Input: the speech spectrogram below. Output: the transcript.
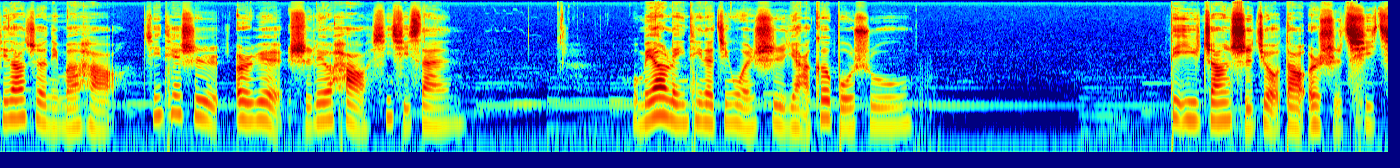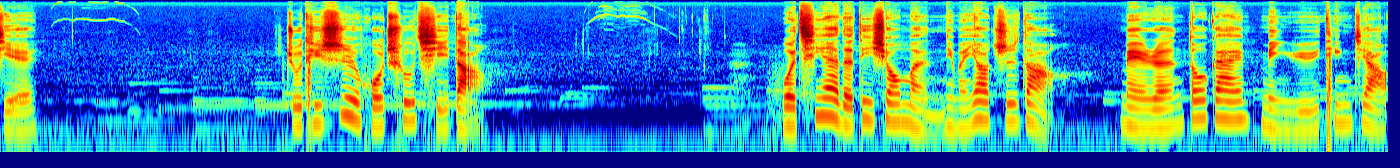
祈祷者，你们好。今天是二月十六号，星期三。我们要聆听的经文是《雅各伯书》第一章十九到二十七节，主题是活出祈祷。我亲爱的弟兄们，你们要知道，每人都该敏于听教，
